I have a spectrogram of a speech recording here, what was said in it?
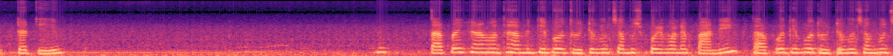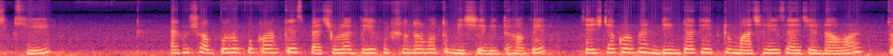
একটা ডিম। তারপর এখানের মধ্যে আমি দিব দুই টেবিল চামচ পরিমাণে পানি, তারপর দিব দুই টেবিল চামচ ঘি। এখন সবগুলো উপকরণকে স্প্যাচুলা দিয়ে খুব সুন্দর মতো মিশিয়ে নিতে হবে। চেষ্টা করবেন ডিমটাকে একটু মাঝারি সাইজের নেওয়ার। তো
